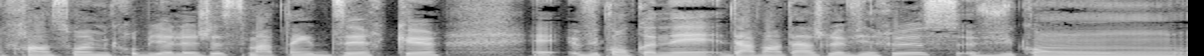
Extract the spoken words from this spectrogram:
François, un microbiologiste ce matin, dire que euh, vu qu'on connaît davantage le virus, vu qu'on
